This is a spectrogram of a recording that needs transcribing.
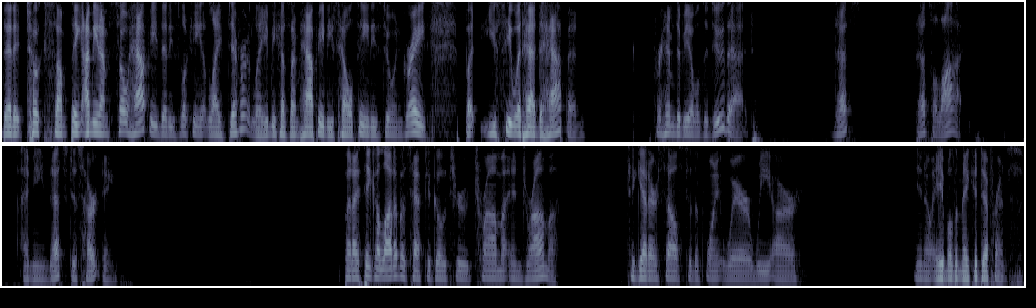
that it took something? I mean, I'm so happy that he's looking at life differently because I'm happy and he's healthy and he's doing great. But you see what had to happen for him to be able to do that. That's that's a lot. I mean, that's disheartening. But I think a lot of us have to go through trauma and drama to get ourselves to the point where we are, you know, able to make a difference.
